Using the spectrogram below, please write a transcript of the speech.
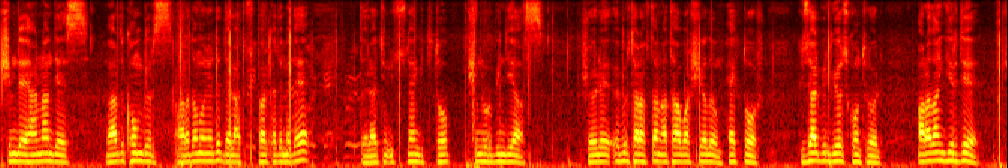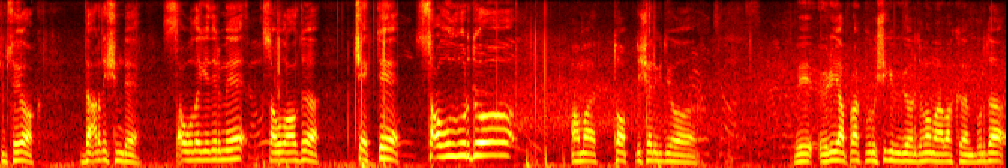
Şimdi Hernandez verdi Converse. Aradan oynadı Delat süper kademede. Delat'ın üstünden gitti top. Şimdi Rubin Diaz. Şöyle öbür taraftan atağa başlayalım. Hector. Güzel bir göz kontrol. Aradan girdi. Kimse yok. Verdi şimdi. Saul'a gelir mi? Saul aldı. Çekti. Saul vurdu. Ama top dışarı gidiyor. Ve ölü yaprak vuruşu gibi gördüm ama bakın burada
